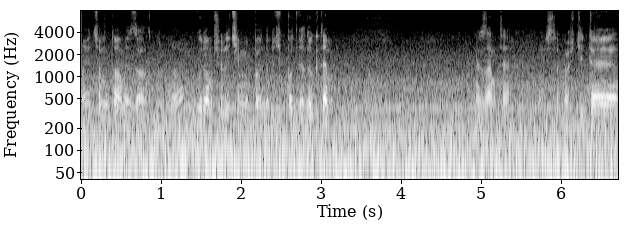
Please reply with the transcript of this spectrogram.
No i co my tu mamy Salzburg? No górą przelecimy, powinno być pod wiaduktem. Znam te miejscowości. Ten...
